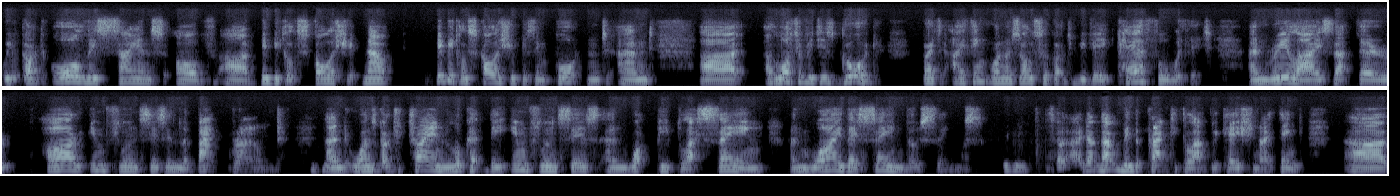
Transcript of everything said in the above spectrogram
we've got all this science of uh, biblical scholarship. Now, biblical scholarship is important, and uh, a lot of it is good. But I think one has also got to be very careful with it and realize that there are influences in the background. Mm-hmm. And one's got to try and look at the influences and what people are saying and why they're saying those things. Mm-hmm. So I don't, that would be the practical application, I think. Uh,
